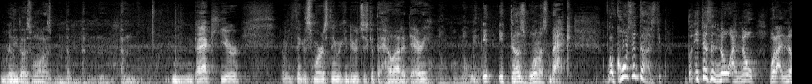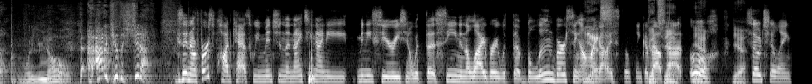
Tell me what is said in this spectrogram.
really does want us back here, don't you think the smartest thing we can do is just get the hell out of Derry? No, no, no. It, it, it does want us back. Of course it does. But it doesn't know I know what I know. What do you know? How to kill the shit out of it. Because in our first podcast, we mentioned the 1990 miniseries, you know, with the scene in the library with the balloon bursting. Oh yes. my God, I still think Good about scene. that. Yeah. Yeah. So chilling.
